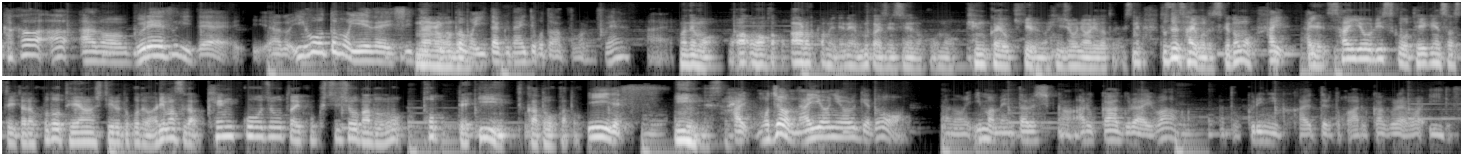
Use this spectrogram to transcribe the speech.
関わ、あ、あの、グレーすぎて、あの、違法とも言えないし、なるほどとも言いたくないってことだと思いますね。はい。まあでも、あ、わか、改めてね、向井先生のこの見解を聞けるのは非常にありがたいですね。そして最後ですけども、はい。はい。えー採用リスクを低減させていただくことを提案しているところではありますが、健康状態告知書などの取っていいかどうかと。いいです。いいんですね。はい。もちろん内容によるけど、あの、今メンタル疾患あるかぐらいは、あとクリニック通ってるとこあるかぐらいはいいです。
